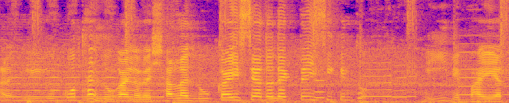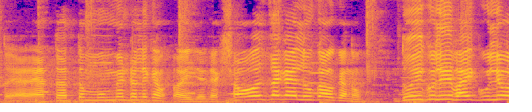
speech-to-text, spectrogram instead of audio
আরে কোথায় লুকাইলো রে? শালা লুকাইছে তো দেখতেইছি, কিন্তু এই রে ভাই, এত এত এত মুভমেন্ট হলে কেন ওই যে, দেখ, সহজ জায়গায় লুকাও কেন? দুই গুলি ভাই, গুলিও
